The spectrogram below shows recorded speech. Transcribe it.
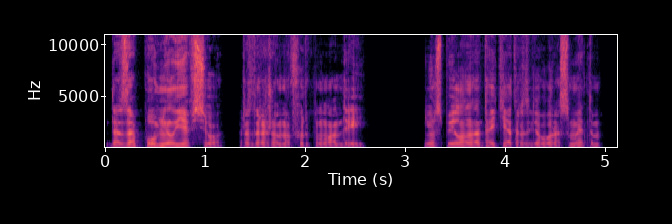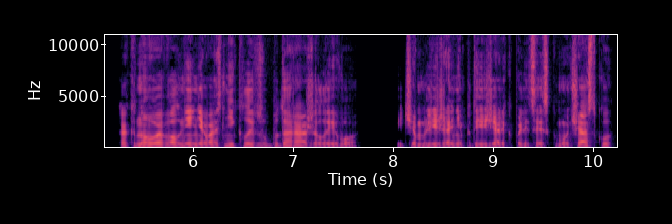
Да запомнил я все, раздраженно фыркнул Андрей. Не успел он отойти от разговора с Мэттом, как новое волнение возникло и взбудоражило его, и чем ближе они подъезжали к полицейскому участку,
